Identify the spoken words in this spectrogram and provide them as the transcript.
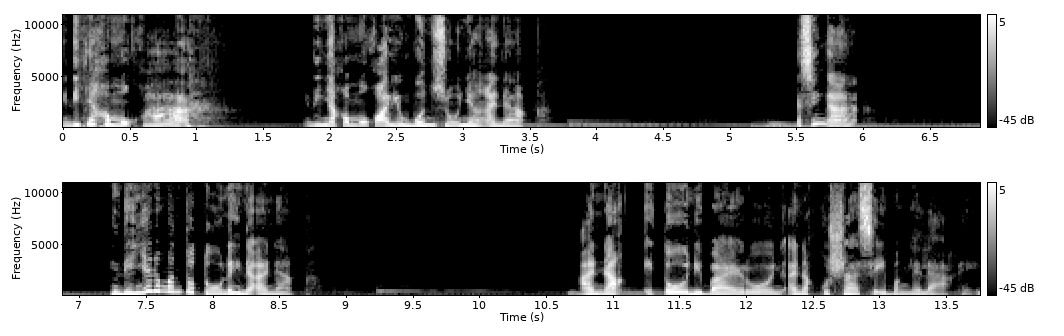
Hindi niya kamukha. Hindi niya kamukha yung bunso niyang anak. Kasi nga, hindi niya naman tutunay na anak. Anak ito ni Byron, anak ko siya sa ibang lalaki.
